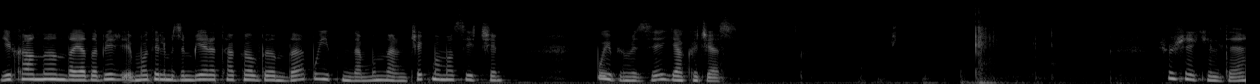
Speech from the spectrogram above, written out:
yıkandığında ya da bir modelimizin bir yere takıldığında bu ipimden bunların çıkmaması için bu ipimizi yakacağız. Şu şekilde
